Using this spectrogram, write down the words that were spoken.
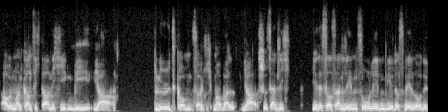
Aber man kann sich da nicht irgendwie, ja, blöd kommen, sag ich mal, weil, ja, schlussendlich, jeder soll sein Leben so leben, wie er das will, oder?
